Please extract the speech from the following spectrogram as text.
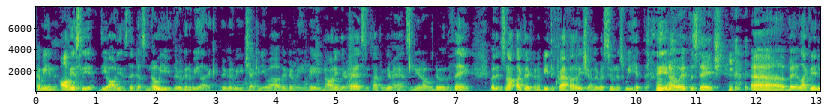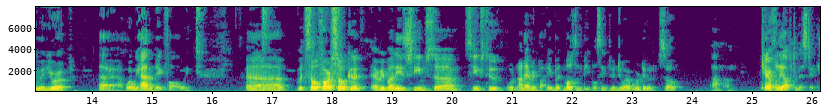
I mean, obviously, the audience that doesn't know you, they're going to be like they're going to be checking you out. They're going to be maybe nodding their heads and clapping their hands and you know doing the thing. But it's not like they're going to beat the crap out of each other as soon as we hit the you know hit the stage, uh, but like they do in Europe, uh, where we have a big following. Uh, but so far so good. Everybody seems um, seems to, or not everybody, but most of the people seem to enjoy what we're doing. So I'm, I'm carefully optimistic.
